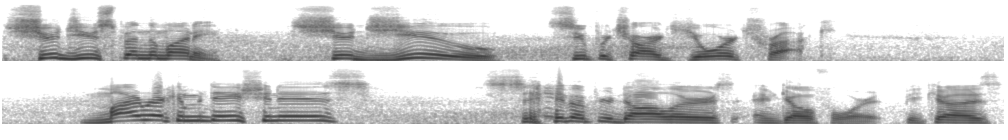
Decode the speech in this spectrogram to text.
should you spend the money? Should you supercharge your truck? My recommendation is save up your dollars and go for it because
